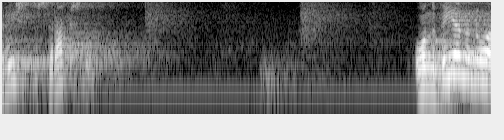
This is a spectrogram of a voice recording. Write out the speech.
Kristus raksturu. Un viena no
